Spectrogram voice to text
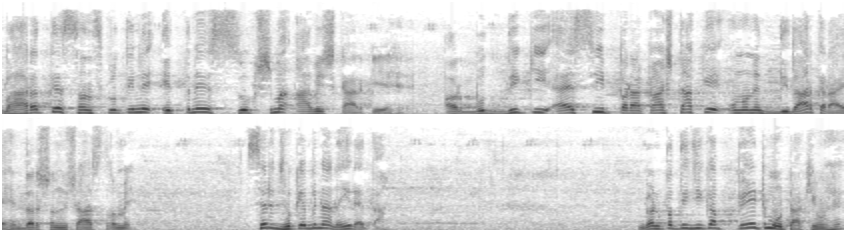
भारतीय संस्कृति ने इतने सूक्ष्म आविष्कार किए हैं। और बुद्धि की ऐसी पराकाष्ठा के उन्होंने दीदार कराए हैं दर्शन शास्त्र में। सिर झुके बिना नहीं रहता। गणपति जी का पेट मोटा क्यों है?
